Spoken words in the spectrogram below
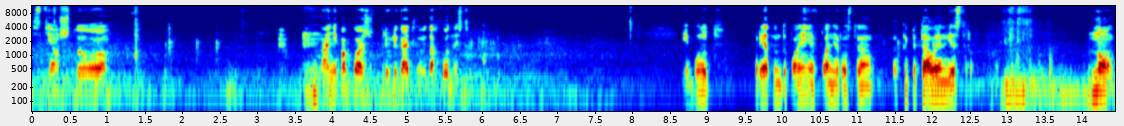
с тем, что они покажут привлекательную доходность и будут приятным дополнением в плане роста капитала инвесторов. Но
